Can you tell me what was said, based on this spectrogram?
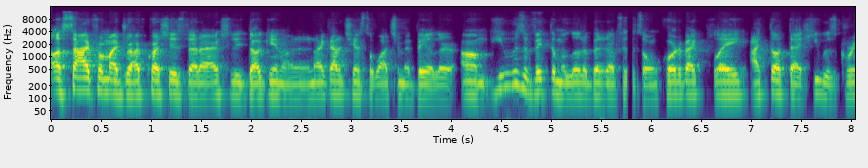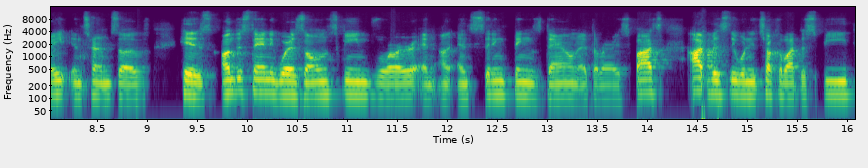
aside from my draft crushes that I actually dug in on and I got a chance to watch him at Baylor. Um, he was a victim a little bit of his own quarterback play. I thought that he was great in terms of his understanding where zone schemes were and uh, and sitting things down at the right spots. Obviously, when you talk about the speed,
